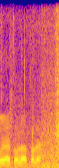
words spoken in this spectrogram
走了走了走了。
